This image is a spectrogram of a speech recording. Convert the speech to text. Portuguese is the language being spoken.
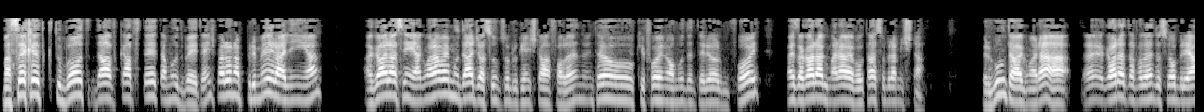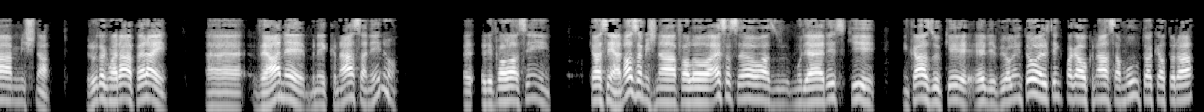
Masechet Ktubot Dav Kaftet Amud Beit. A gente parou na primeira linha. Agora, sim, a Gemara vai mudar de assunto sobre o que a gente estava falando. Então, o que foi no Amud anterior foi. Mas agora a Gemara vai voltar sobre a Mishnah. Pergunta a Gemara, eh, agora está falando sobre a Mishnah. Pergunta a Gemara, peraí. Eh, Veane bnei knas anino? Ele falou assim, que assim, a nossa Mishnah falou, essas são as mulheres que em caso que ele violentou, ele tem que pagar o knas, a multa que a Torá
